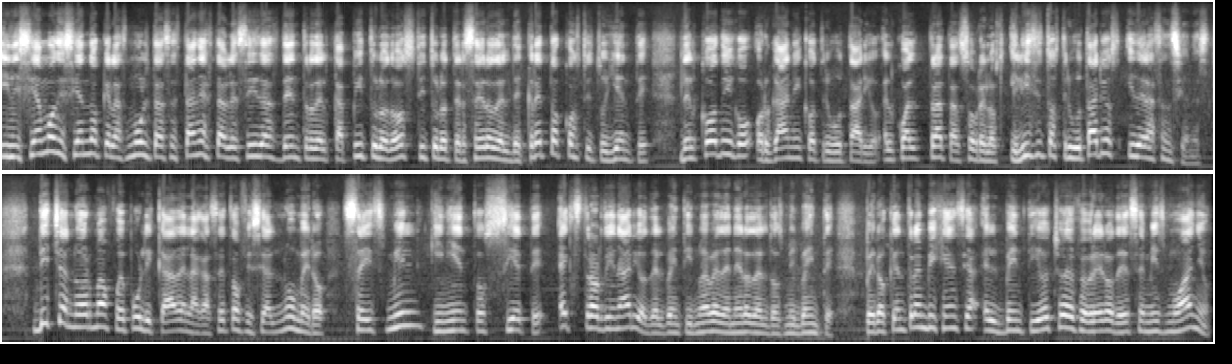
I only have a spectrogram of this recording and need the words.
Iniciamos diciendo que las multas están establecidas dentro del capítulo 2, título 3 del decreto constituyente del Código Orgánico Tributario, el cual trata sobre los ilícitos tributarios y de las sanciones. Dicha norma fue publicada en la Gaceta Oficial número 6507, extraordinario del 29 de enero del 2020, pero que entró en vigencia el 28 de febrero de ese mismo año,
